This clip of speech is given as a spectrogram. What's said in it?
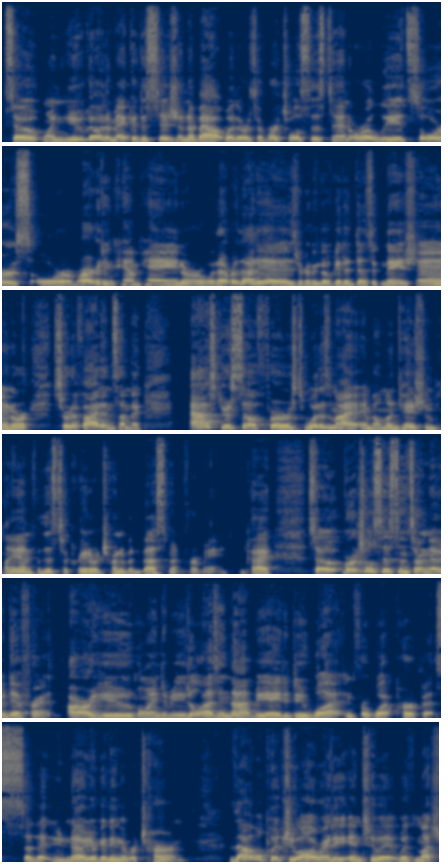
So when you go to make a decision about whether it's a virtual assistant or a lead source or a marketing campaign or whatever that is, you're going to go get a designation or certified in something ask yourself first what is my implementation plan for this to create a return of investment for me? Okay. So virtual assistants are no different. Are you going to be utilizing that va to do what and for what purpose so that you know you're getting a return? That will put you already into it with much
